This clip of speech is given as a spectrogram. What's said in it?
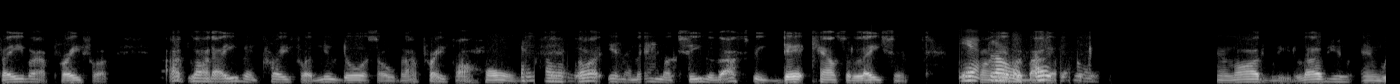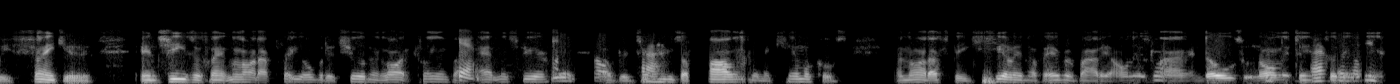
favor. I pray for, I, Lord, I even pray for new doors open. I pray for a home. Yes, Lord. In the name of Jesus, I speak debt cancellation Yes, Lord. everybody. And Lord, we love you and we thank you. In Jesus' name, Lord, I pray over the children. Lord, cleanse our Yes. atmosphere Yes, of the germs of pollen and the chemicals. And Lord, I speak healing of everybody on this line and those who normally put it.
